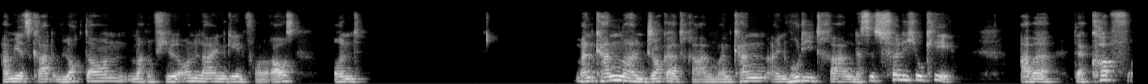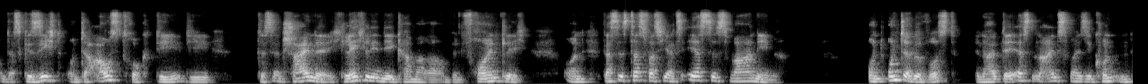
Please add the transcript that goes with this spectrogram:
haben jetzt gerade im Lockdown, machen viel online, gehen vorne raus und man kann mal einen Jogger tragen, man kann einen Hoodie tragen, das ist völlig okay. Aber der Kopf und das Gesicht und der Ausdruck, die, die, das Entscheidende, ich lächle in die Kamera und bin freundlich. Und das ist das, was ich als erstes wahrnehme. Und unterbewusst, innerhalb der ersten ein, zwei Sekunden,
